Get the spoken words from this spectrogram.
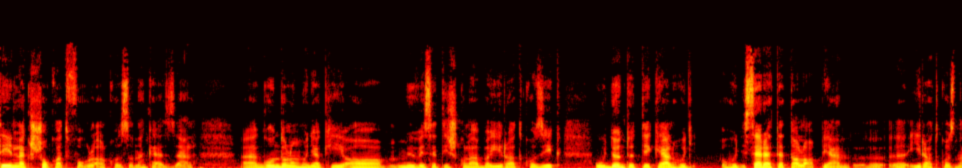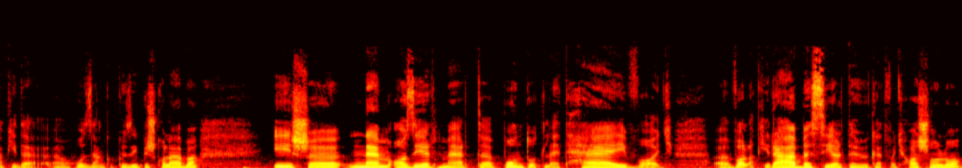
tényleg sokat foglalkozzanak ezzel. Gondolom, hogy aki a művészetiskolába iratkozik, úgy döntötték el, hogy hogy szeretet alapján iratkoznak ide hozzánk a középiskolába, és nem azért, mert pontot lett hely, vagy valaki rábeszélte őket, vagy hasonló,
